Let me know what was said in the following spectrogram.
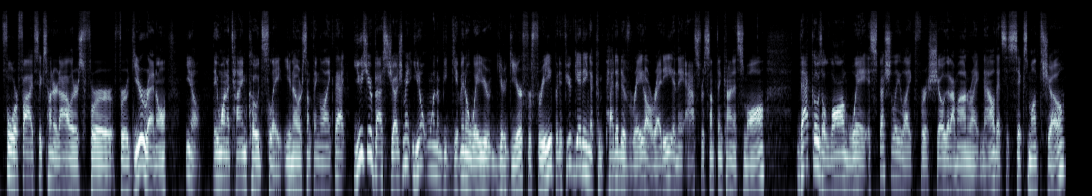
four, five, six hundred dollars for for gear rental. You know, they want a time code slate, you know, or something like that. Use your best judgment. You don't want to be giving away your, your gear for free, but if you're getting a competitive rate already and they ask for something kind of small, that goes a long way, especially like for a show that I'm on right now that's a six month show.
